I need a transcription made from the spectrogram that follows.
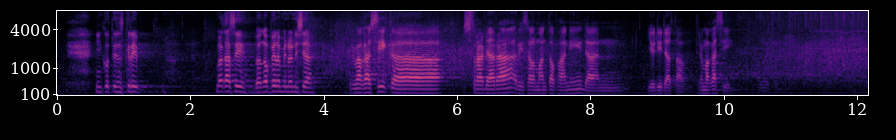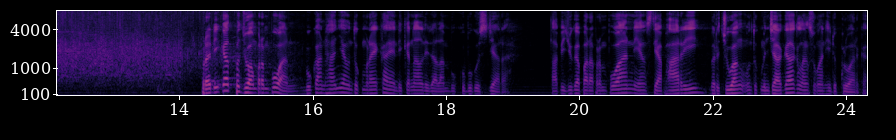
ngikutin skrip. Terima kasih, Bangga Film Indonesia. Terima kasih ke Sutradara Rizal Mantovani dan Yudi Datau. Terima kasih. Predikat pejuang perempuan bukan hanya untuk mereka yang dikenal di dalam buku-buku sejarah, tapi juga para perempuan yang setiap hari berjuang untuk menjaga kelangsungan hidup keluarga.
